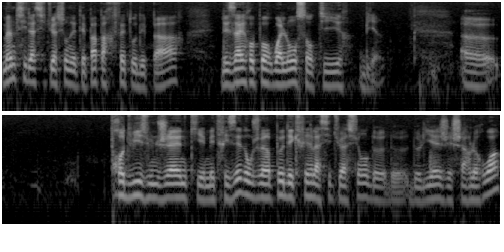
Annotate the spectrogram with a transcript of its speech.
même si la situation n'était pas parfaite au départ, les aéroports wallons s'en tirent bien. Euh, produisent une gêne qui est maîtrisée. Donc je vais un peu décrire la situation de, Liège et Charleroi.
